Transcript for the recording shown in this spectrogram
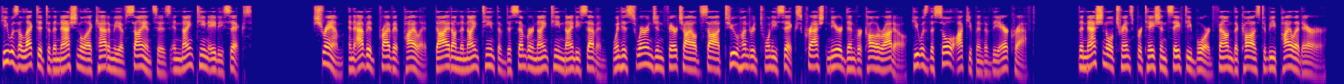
He was elected to the National Academy of Sciences in 1986. Schramm, an avid private pilot, died on 19 December 1997, when his Swearingen Fairchild SA 226 crashed near Denver, Colorado. He was the sole occupant of the aircraft. The National Transportation Safety Board found the cause to be pilot error.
